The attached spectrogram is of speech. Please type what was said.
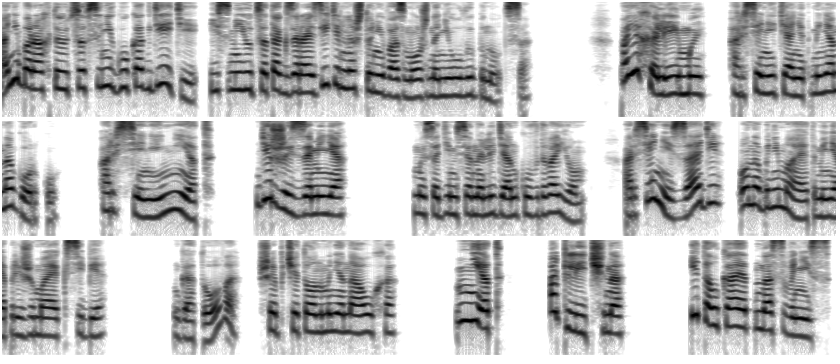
Они барахтаются в снегу, как дети, и смеются так заразительно, что невозможно не улыбнуться. «Поехали и мы!» Арсений тянет меня на горку. «Арсений, нет! Держись за меня!» Мы садимся на ледянку вдвоем. Арсений сзади, он обнимает меня, прижимая к себе. «Готово?» — шепчет он мне на ухо. «Нет! Отлично!» И толкает нас вниз.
